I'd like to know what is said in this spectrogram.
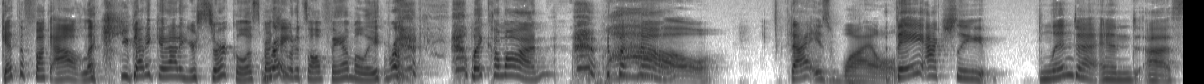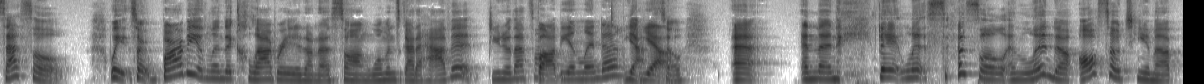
get the fuck out. Like, you got to get out of your circle, especially Right. when it's all family. Right. like, come on. What the hell? Wow, that is wild. They actually, Linda and uh, Cecil. Wait, sorry. Barbie and Linda collaborated on a song, "Woman's Gotta Have It." Do you know that song? Bobby and Linda. Yeah. yeah. So, uh, and then they let Cecil and Linda also team up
